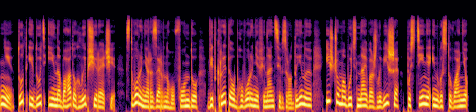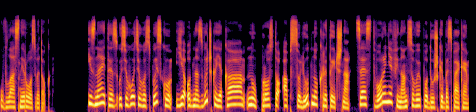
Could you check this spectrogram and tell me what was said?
Ні, тут ідуть і набагато глибші речі: створення резервного фонду, відкрите обговорення фінансів з родиною і, що, мабуть, найважливіше, постійне інвестування у власний розвиток. І знаєте, з усього цього списку є одна звичка, яка ну просто абсолютно критична це створення фінансової подушки безпеки.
